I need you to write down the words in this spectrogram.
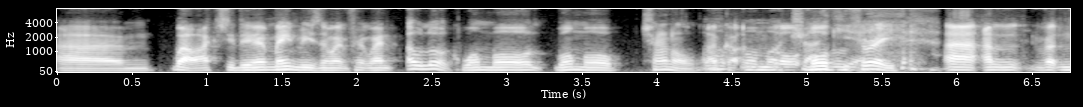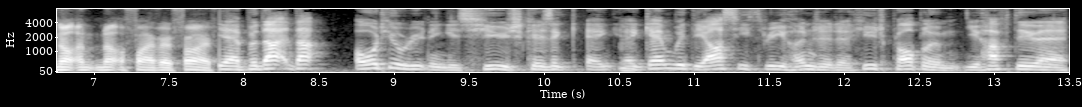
Um, well, actually, the main reason I went for it went, oh look, one more one more channel. I've got more, more, track, more, than yeah. three, uh, and but not not a five hundred five. Yeah, but that that audio routing is huge because hmm. again with the RC300 a huge problem you have to uh,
